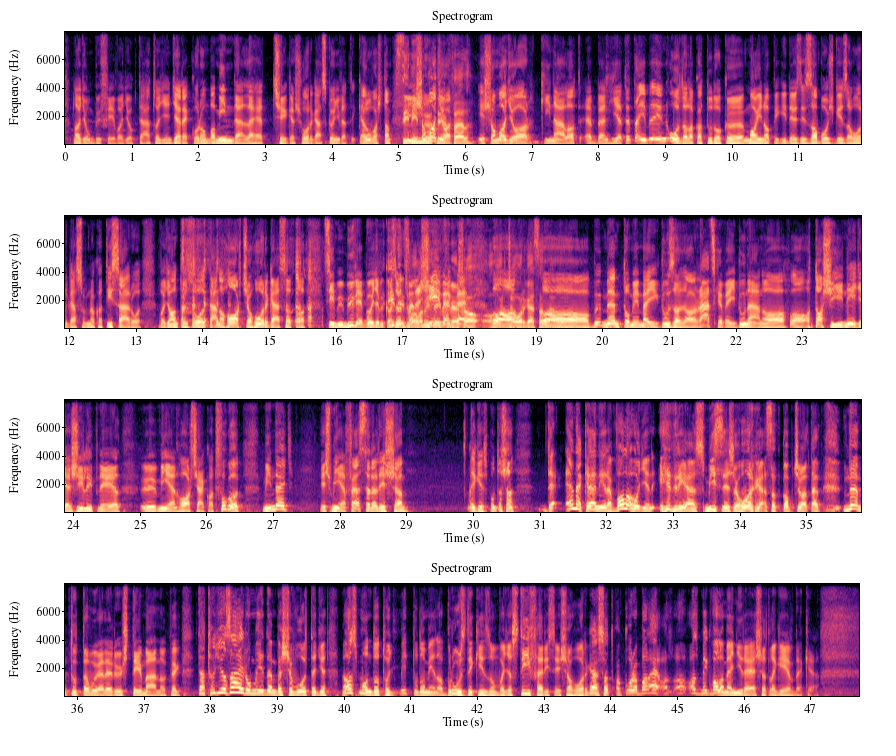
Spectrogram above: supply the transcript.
nagyon büfé vagyok, tehát hogy én gyerekkoromban minden lehetséges horgászkönyvet elolvastam. Szilin és a magyar, fel. és a magyar kínálat ebben hihetetlen. Én, oldalakat tudok mai napig idézni Zabos Géza horgászoknak a Tiszáról, vagy Antos Zoltán a Harcsa horgászata című művéből, hogy amikor az Idézz 50-es valamit, légy években a- a horgászatából. a, nem tudom én melyik duza, a Ráckevei Dunán a, a, a Tasi négyes zsilipnél ő milyen harcsákat fogott, mindegy, és milyen felszereléssel, egész pontosan, de ennek ellenére valahogy én Adrian Smith és a horgászat kapcsolatát nem tudtam olyan erős témának meg. Tehát, hogy az Iron Maidenben se volt egy olyan, mert azt mondod, hogy mit tudom én, a Bruce Dickinson vagy a Steve Harris és a horgászat, akkor abban az, az még valamennyire esetleg érdekel.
